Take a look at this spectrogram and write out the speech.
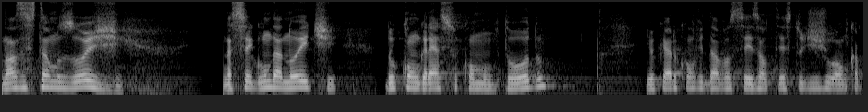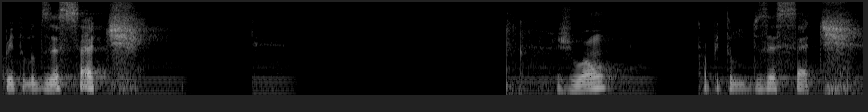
Nós estamos hoje na segunda noite do congresso como um todo. E eu quero convidar vocês ao texto de João, capítulo 17. João, capítulo 17.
